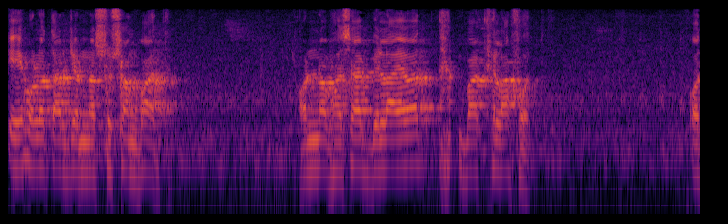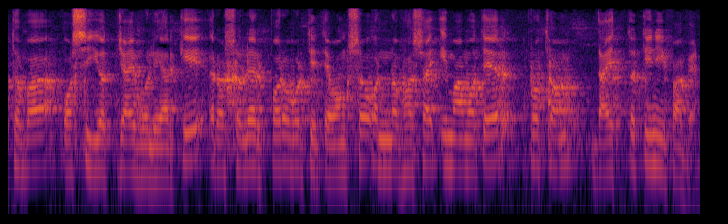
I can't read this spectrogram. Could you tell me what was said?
এ হলো তার জন্য সুসংবাদ। অন্য ভাষায় বেলায়ত বা খেলাফত অথবা ওসিয়ত যাই বলি আর কি, রসুলের পরবর্তীতে অংশ, অন্য ভাষায় ইমামতের প্রথম দায়িত্ব তিনিই পাবেন।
